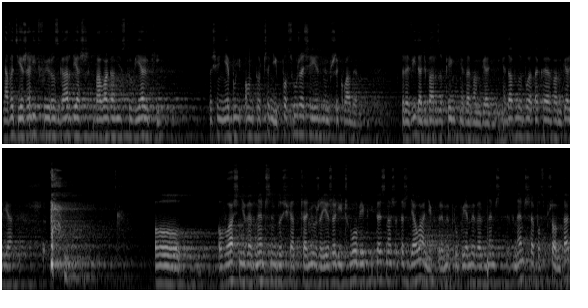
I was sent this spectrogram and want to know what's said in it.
Nawet jeżeli Twój rozgardiasz, bałagan jest tu wielki, to się nie bój, On to czyni. Posłużę się jednym przykładem, które widać bardzo pięknie w Ewangelii. Niedawno była taka Ewangelia o, o właśnie wewnętrznym doświadczeniu, że jeżeli człowiek, i to jest nasze też działanie, które my próbujemy wewnętrz, wnętrze posprzątać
